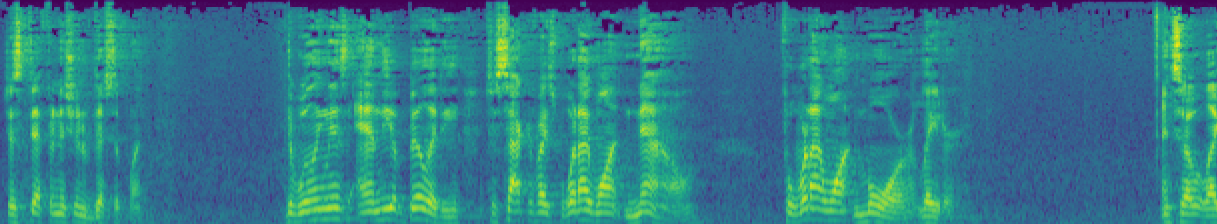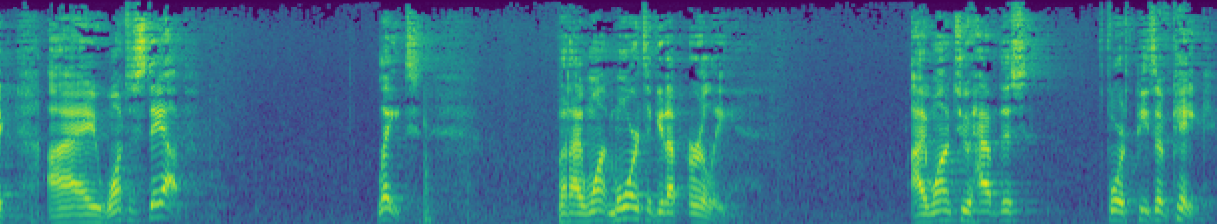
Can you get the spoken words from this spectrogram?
Just definition of discipline the willingness and the ability to sacrifice what I want now for what I want more later. And so, like, I want to stay up late, but I want more to get up early. I want to have this fourth piece of cake,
